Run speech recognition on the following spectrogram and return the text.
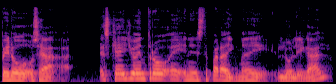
pero, o sea, es que ahí yo entro en este paradigma de lo legal,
